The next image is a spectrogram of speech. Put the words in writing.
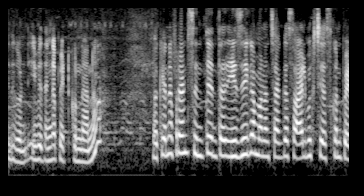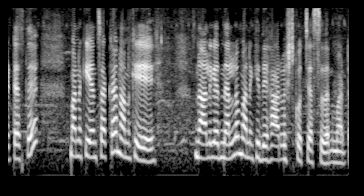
ఇదిగోండి ఈ విధంగా పెట్టుకున్నాను. ఓకేనా ఫ్రెండ్స్ ఇంత ఇంత ఈజీగా మనం చక్కగా సాయిల్ మిక్స్ చేసుకొని పెట్టేస్తే మనకి ఏం చక్క మనకి నాలుగైదు నెలలు మనకి ఇది హార్వెస్ట్కి వచ్చేస్తుంది అనమాట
